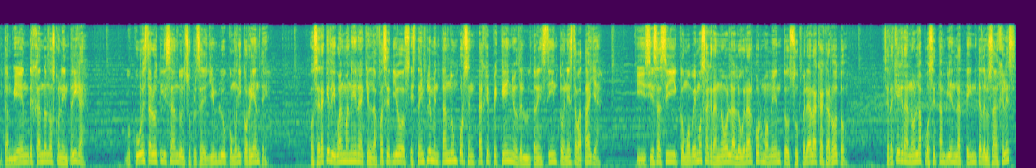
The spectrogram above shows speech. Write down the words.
y también dejándonos con la intriga. Goku estará utilizando el Super Saiyajin Blue común y corriente, ¿O será que de igual manera que en la fase Dios está implementando un porcentaje pequeño del Ultra Instinto en esta batalla? Y si es así, como vemos a Granola lograr por momentos superar a Kakaroto, ¿será que Granola posee también la técnica de los ángeles?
